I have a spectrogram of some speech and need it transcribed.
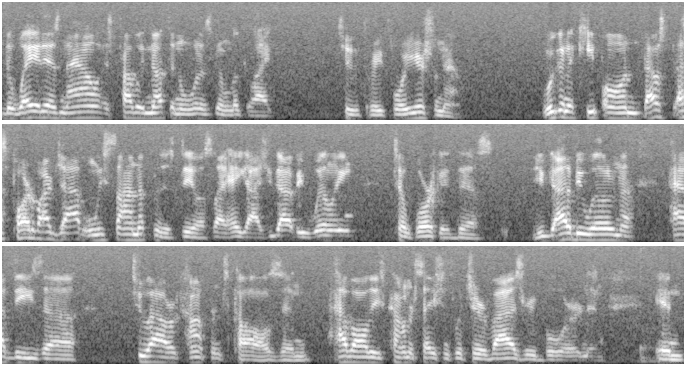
the way it is now is probably nothing to what it's going to look like two, three, four years from now. We're going to keep on. That was that's part of our job when we signed up for this deal. It's like, hey guys, you got to be willing to work at this. You got to be willing to have these uh, two-hour conference calls and have all these conversations with your advisory board, and and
